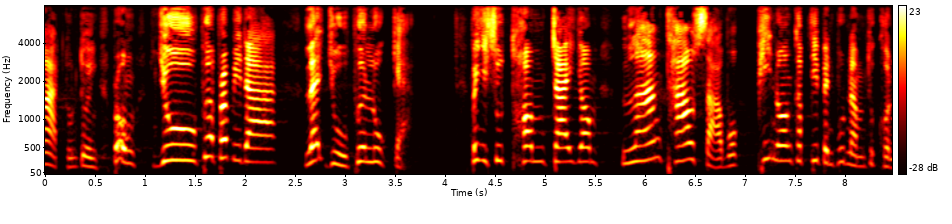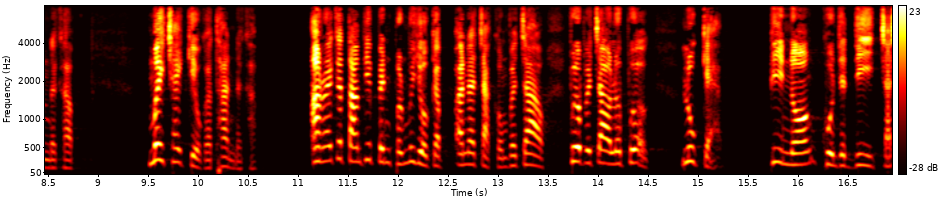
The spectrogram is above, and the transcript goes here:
มารถของตัวเอง พระองค์อยู่เพื่อพระบิดาและอยู่เพื่อลูกแกะ พระเยซูทอมใจยอมล้างเท้าสาวก พี่น้องครับที่เป็นผู้นำทุกคนนะครับ ไม่ใช่เกี่ยวกับท่านนะครับ อะไรก็ตามที่เป็นผลประโยชน์กับอาณาจักรของพระเจ้า เพื่อพระเจ้าและเพื่อลูกแกะ พี่น้องควรจะดีใจ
